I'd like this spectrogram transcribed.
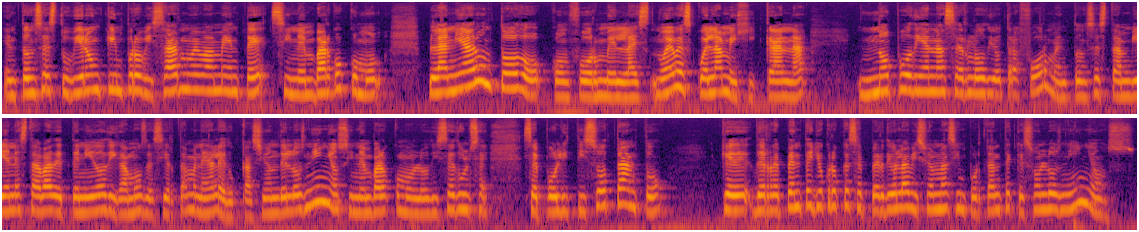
Entonces tuvieron que improvisar nuevamente, sin embargo, como planearon todo conforme la nueva escuela mexicana, no podían hacerlo de otra forma, entonces también estaba detenido, digamos, de cierta manera la educación de los niños. Sin embargo, como lo dice Dulce, se politizó tanto que de repente yo creo que se perdió la visión más importante que son los niños,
